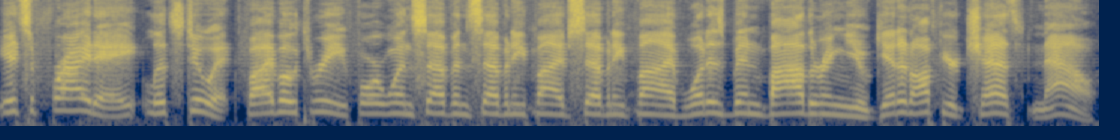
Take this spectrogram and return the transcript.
It's a Friday. Let's do it. 503-417-7575. What has been bothering you? Get it off your chest now.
